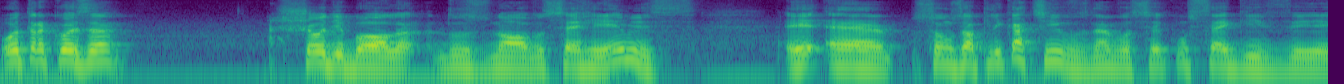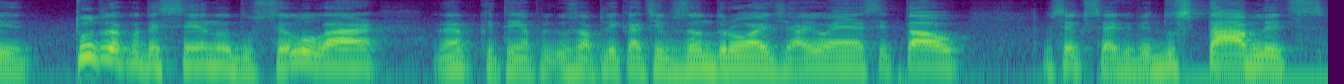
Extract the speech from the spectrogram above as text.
Outra coisa show de bola dos novos CRMs é, é, são os aplicativos, né? Você consegue ver tudo acontecendo do celular, né? Porque tem os aplicativos Android, iOS e tal. Você consegue ver dos tablets,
